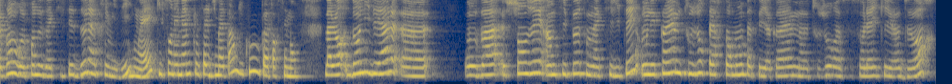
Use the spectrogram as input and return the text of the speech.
après, on reprend nos activités de l'après-midi. Ouais, qui sont les mêmes que celles du matin du coup ou pas forcément? Bah alors, dans l'idéal, euh, on va changer un petit peu son activité. On est quand même toujours performant parce qu'il y a quand même euh, toujours euh, ce soleil qui est euh, dehors.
